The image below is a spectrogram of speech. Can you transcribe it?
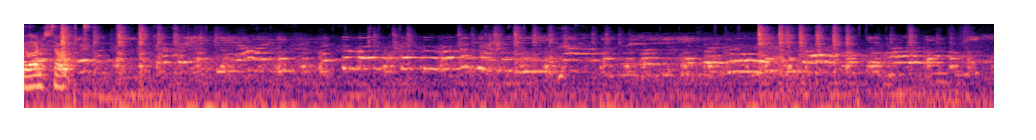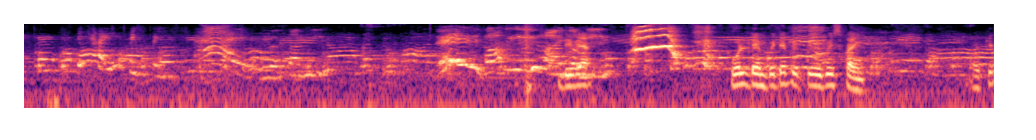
డోంట్ సౌండ్ దివ్య. ఫుల్ టెంపితే fifty rupees fine okay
